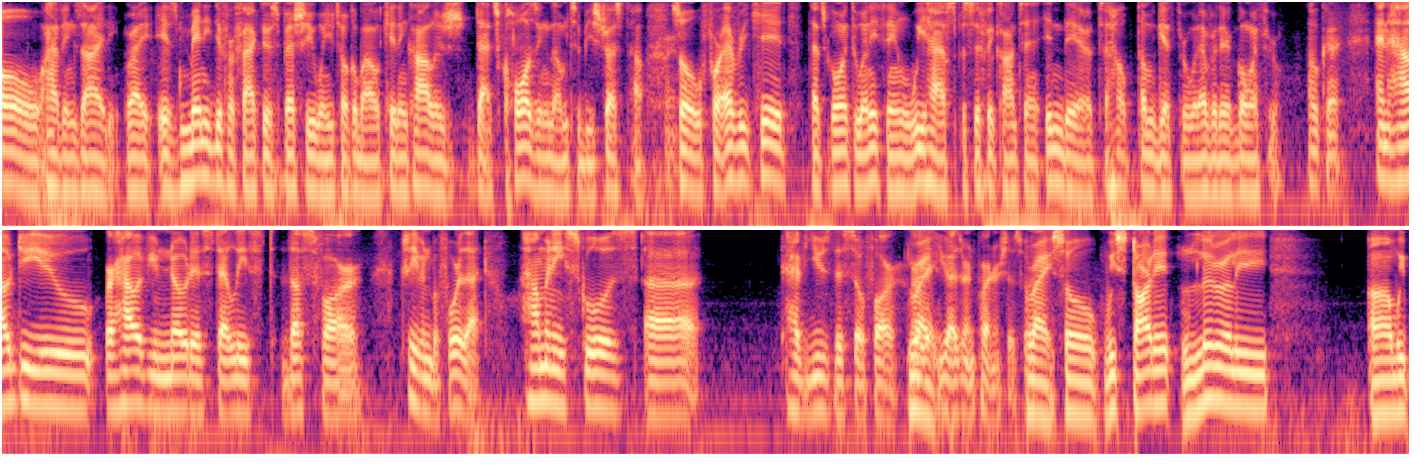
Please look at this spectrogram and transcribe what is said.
oh, I have anxiety, right? It's many different factors, especially when you talk about a kid in college that's causing them to be stressed out. So for every kid that's going through anything, we have specific content in there to help them get through whatever they're going through. Okay. And how do you, or how have you noticed, at least thus far, actually even before that, how many schools uh, have used this so far? Right. You guys are in partnerships with. Right. So we started literally. Um, we.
